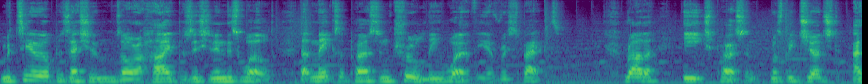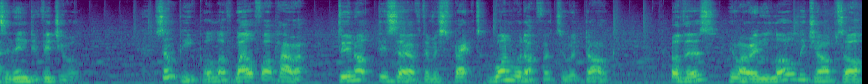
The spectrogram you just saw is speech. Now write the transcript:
material possessions, or a high position in this world that makes a person truly worthy of respect. Rather, each person must be judged as an individual. Some people of wealth or power do not deserve the respect one would offer to a dog. Others, who are in lowly jobs or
